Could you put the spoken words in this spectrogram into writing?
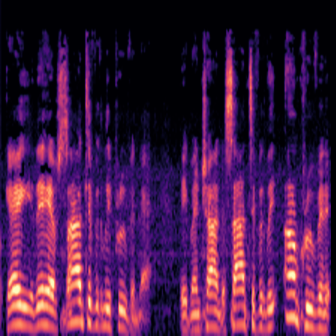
Okay? They have scientifically proven that. They've been trying to scientifically unprove it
